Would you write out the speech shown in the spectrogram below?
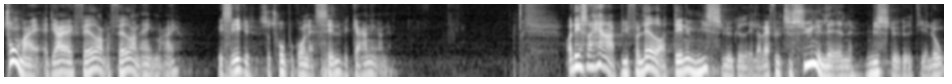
Tro mig, at jeg er i faderen, og faderen er i mig. Hvis ikke, så tro på grund af selve gerningerne. Og det er så her, vi forlader denne mislykkede, eller i hvert fald tilsyneladende mislykkede dialog.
